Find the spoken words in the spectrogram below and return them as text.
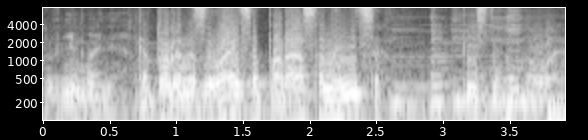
внимание. которая называется «Пора остановиться». Песня новая.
